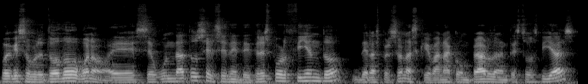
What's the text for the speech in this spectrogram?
porque sobre todo, bueno, eh, según datos, el 73% de las personas que van a comprar durante estos días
